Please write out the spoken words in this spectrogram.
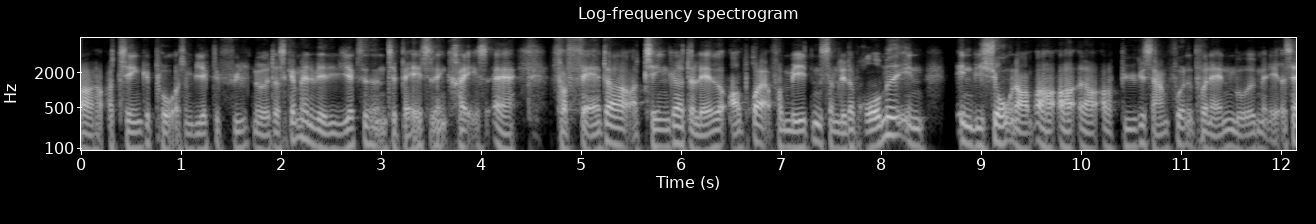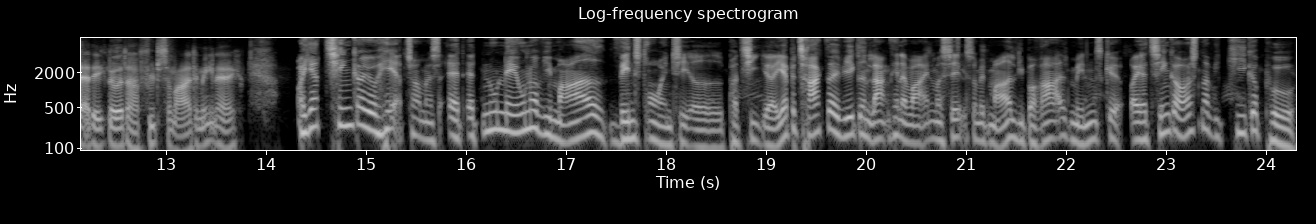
at, at tænke på, og som virkelig fyldt noget, der skal man vel i virkeligheden tilbage til den kreds af forfattere og tænkere, der lavede oprør fra midten, som netop rummede en, en vision om at, at, at bygge samfundet på en anden måde. Men ellers er det ikke noget, der har fyldt så meget, det mener jeg ikke. Og jeg tænker jo her, Thomas, at, at nu nævner vi meget venstreorienterede partier. Jeg betragter i virkeligheden langt hen ad vejen mig selv som et meget liberalt menneske, og jeg tænker også, når vi kigger på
